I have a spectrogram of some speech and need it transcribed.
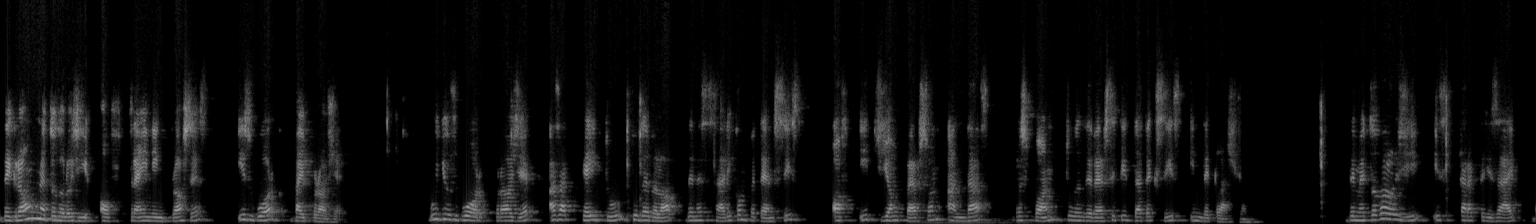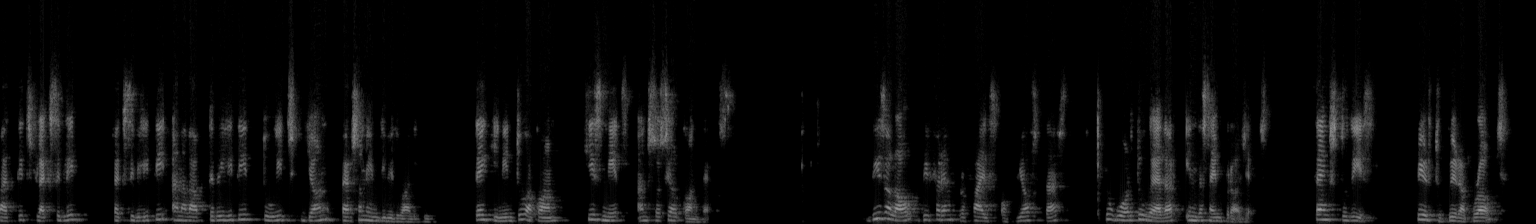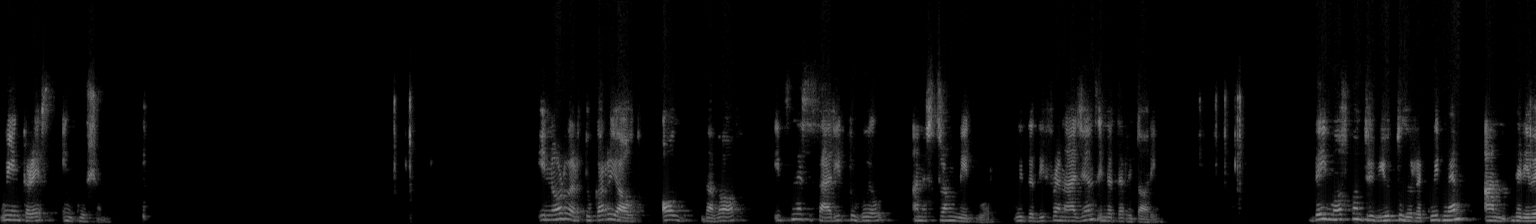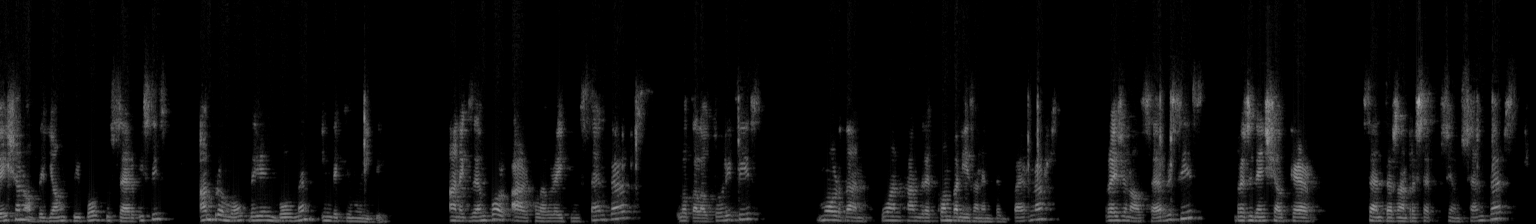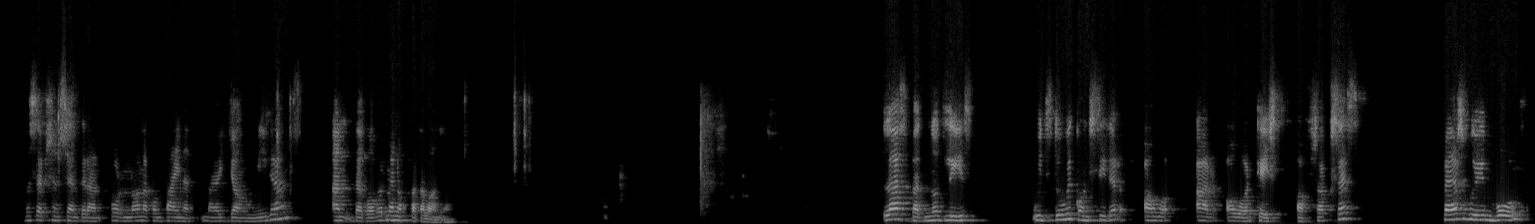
The ground methodology of training process is work by project. we use Work project as a key tool to develop the necessary competencies of each young person and thus respond to the diversity that exists in the classroom. The methodology is characterized by its flexibility, and adaptability to each young person individuality, taking into account his needs and social context. These allow different profiles of youngsters to work together in the same projects. Thanks to this peer-to-peer -peer approach, we increase inclusion. In order to carry out all the above, it's necessary to build a strong network with the different agents in the territory. They must contribute to the recruitment and derivation of the young people to services and promote their involvement in the community. An example are collaborating centers, local authorities, more than 100 companies and entrepreneurs, regional services, residential care centers and reception centers, reception center for non-accompanied young migrants, and the government of Catalonia. Last but not least, which do we consider our, are our case of success? First, we involve,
